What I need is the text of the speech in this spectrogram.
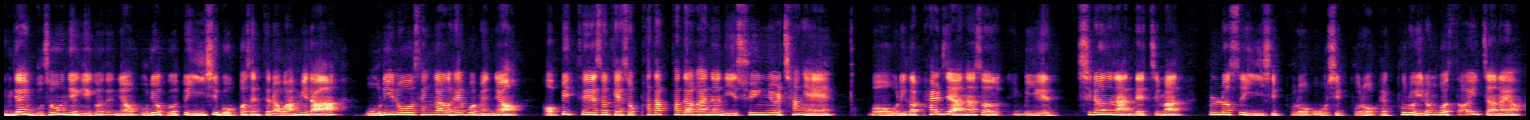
굉장히 무서운 얘기거든요. 무려 그것도 25%라고 합니다. 우리로 생각을 해보면요. 업비트에서 계속 파닥파닥 하는 이 수익률 창에 뭐 우리가 팔지 않아서 이게 실현은 안 됐지만 플러스 20%, 50%, 100% 이런 거 써 있잖아요.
